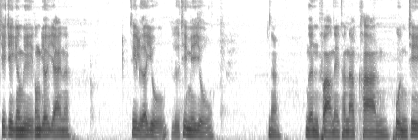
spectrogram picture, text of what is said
จริงๆยังมีต้องเยอะแยะนะ ที่เหลืออยู่หรือที่มีอยู่นะเงินฝากในธนาคารหุ้นที่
